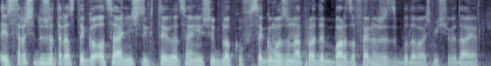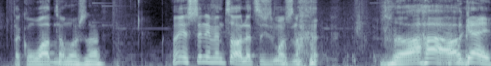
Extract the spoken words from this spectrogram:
jest strasznie dużo teraz tego oceanicznych, tych oceanicznych bloków. Z tego można naprawdę bardzo fajną rzecz zbudować, mi się wydaje. Taką Co ładną. można? No jeszcze nie wiem co, ale coś można. No aha, okej.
